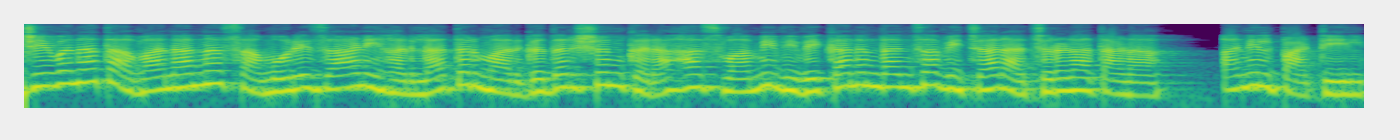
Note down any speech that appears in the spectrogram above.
जीवनात आव्हानांना सामोरे जा आणि हरला तर मार्गदर्शन करा हा स्वामी विवेकानंदांचा विचार आचरणात आणा. अनिल पाटील.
